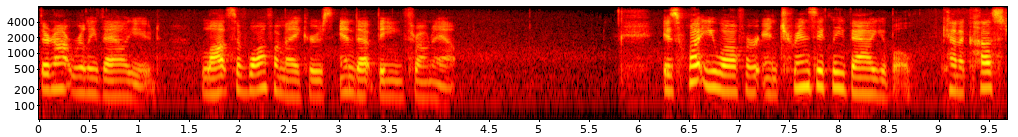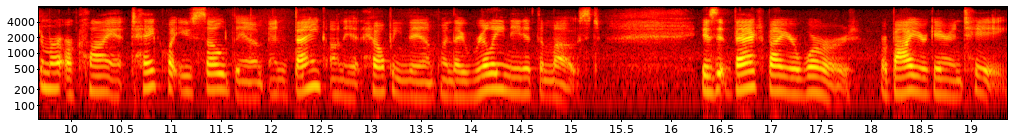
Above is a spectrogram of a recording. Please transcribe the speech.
they're not really valued. Lots of waffle makers end up being thrown out. Is what you offer intrinsically valuable? Can a customer or client take what you sold them and bank on it helping them when they really need it the most? Is it backed by your word? or by your guarantee.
